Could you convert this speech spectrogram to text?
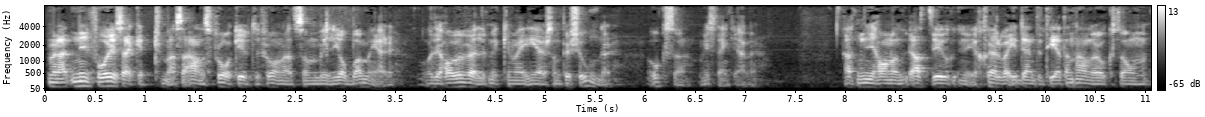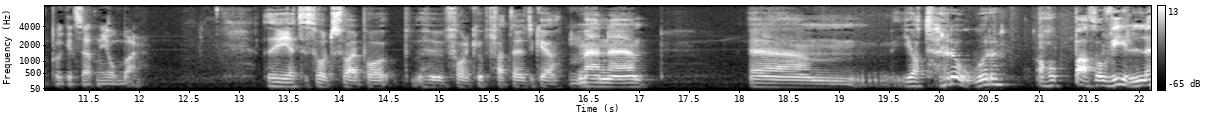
menar, ni får ju säkert massa anspråk utifrån att, som vill jobba med er. Och det har väl väldigt mycket med er som personer också misstänker jag. Eller? Att, ni har någon, att det, själva identiteten handlar också om på vilket sätt ni jobbar. Det är jättesvårt att svara på hur folk uppfattar det tycker jag. Mm. Men eh, eh, jag tror och hoppas och vill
